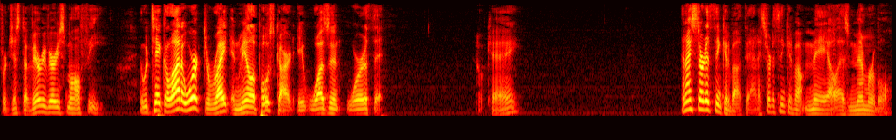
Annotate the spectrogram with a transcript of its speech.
for just a very, very small fee. It would take a lot of work to write and mail a postcard. It wasn't worth it. Okay? And I started thinking about that. I started thinking about mail as memorable.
